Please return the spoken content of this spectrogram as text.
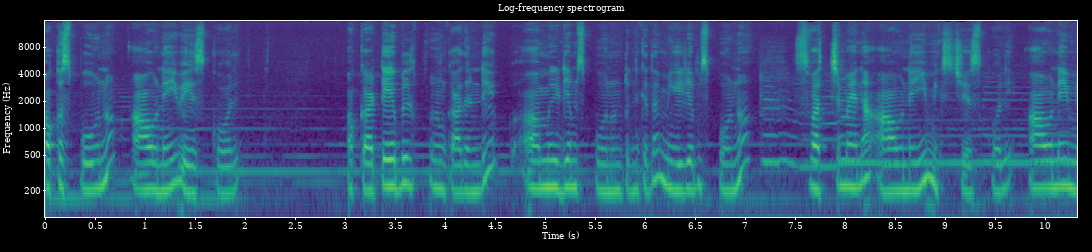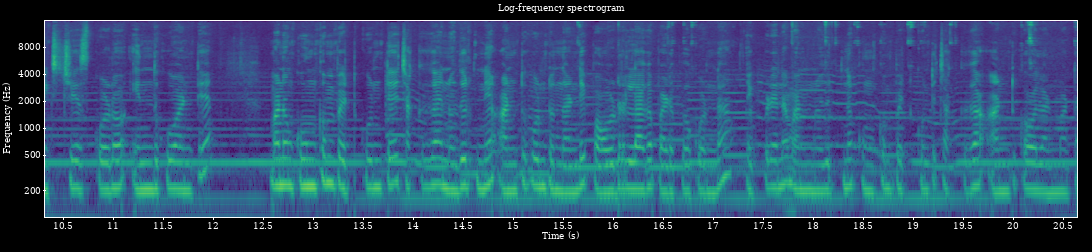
ఒక స్పూను ఆవు నెయ్యి వేసుకోవాలి. ఒక టేబుల్ స్పూన్ కాదండి మీడియం స్పూన్ ఉంటుంది కదా మీడియం స్పూను స్వచ్ఛమైన ఆవు నెయ్యి మిక్స్ చేసుకోవాలి. ఆవు నెయ్యి మిక్స్ చేసుకోవడం ఎందుకు అంటే మనం కుంకుమ పెట్టుకుంటే చక్కగా నుదుటిని అంటుకుంటుందండి. పౌడర్ లాగా పడిపోకుండా ఎప్పుడైనా మనం నుదుటిన కుంకుమ పెట్టుకుంటే చక్కగా అంటుకోవాలన్నమాట.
